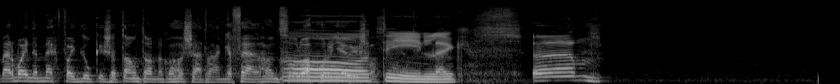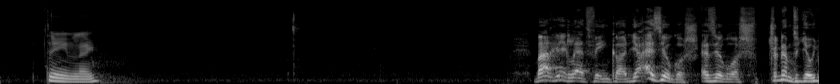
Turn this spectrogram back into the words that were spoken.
már majdnem megfagy Luke, és a Tauntaunnak a hasát vágja fel Han Solo, akkor ugye ő is használja. Tényleg. Öm, Tényleg. bárkinek lehet fénykardja, ez jogos, ez jogos. Csak nem tudja, hogy...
